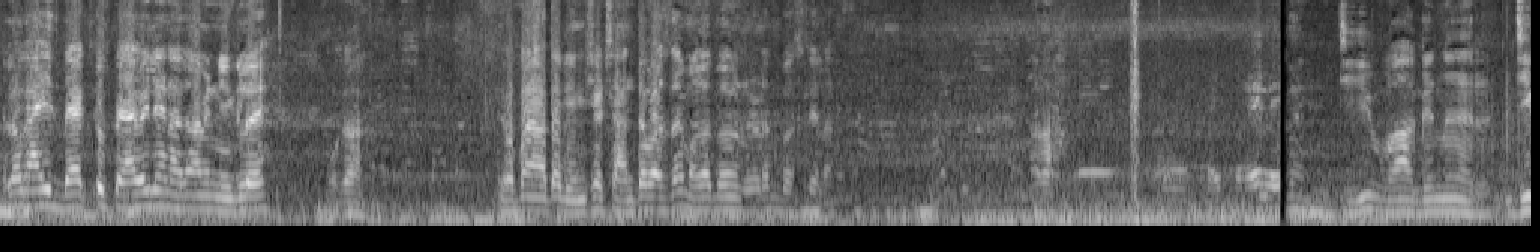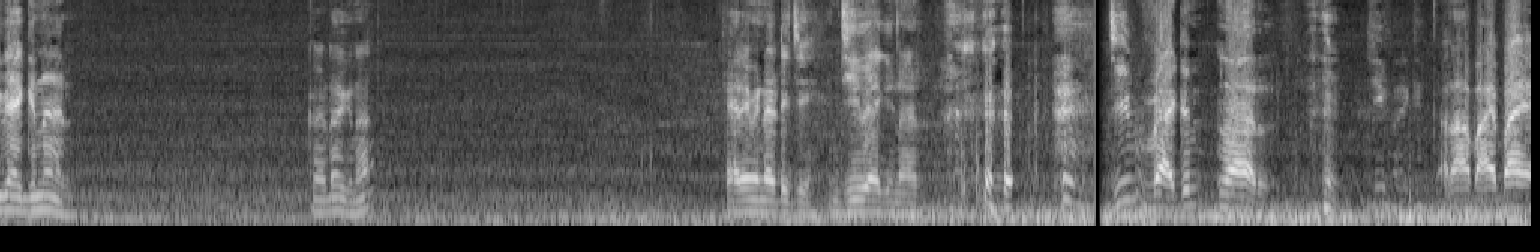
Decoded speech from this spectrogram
Hello guys back to pavilion आता आम्ही निघलोय. बघा. ह्यो पण आता भीमशेट शांत बसलाय. मला दोन रडत बसलेला. जी वागनर जी वॅगनर कडक ना कॅरे मिनाटीची जी वॅगनर जी वॅगनर चला बाय बाय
